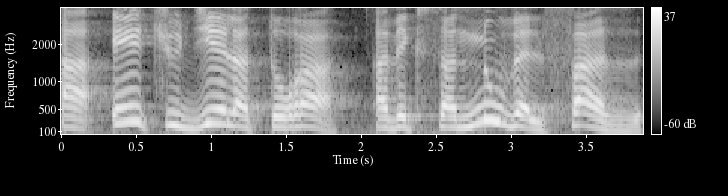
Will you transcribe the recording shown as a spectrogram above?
à étudier la Torah avec sa nouvelle phase,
